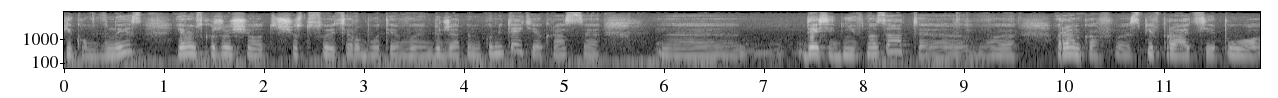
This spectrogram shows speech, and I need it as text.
піком вниз. Я вам скажу, що що стосується роботи в бюджетному комітеті, якраз е, е, 10 днів назад е, в рамках е, співпраці по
